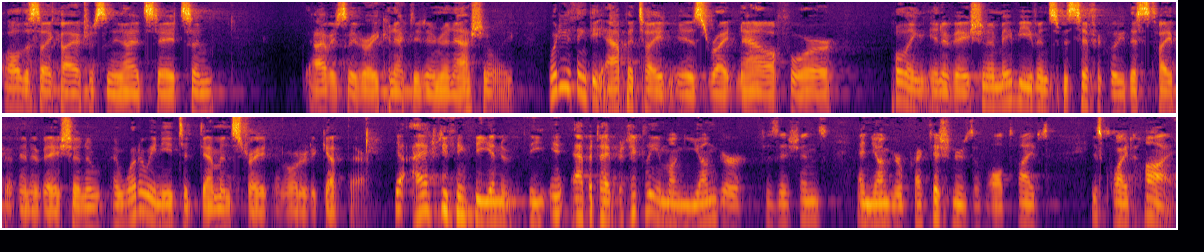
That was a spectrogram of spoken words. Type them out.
all the psychiatrists in the United States, and obviously very connected internationally. What do you think the appetite is right now for pulling innovation, and maybe even specifically this type of innovation, and, and what do we need to demonstrate in order to get there? Yeah, I actually think the the appetite, particularly among younger physicians and younger practitioners of all types, is quite high.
